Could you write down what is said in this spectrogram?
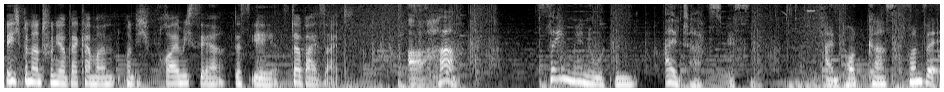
Ich bin Antonia Beckermann und ich freue mich sehr, dass ihr jetzt dabei seid. Aha. Zehn Minuten Alltagswissen. Ein Podcast von Welt.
